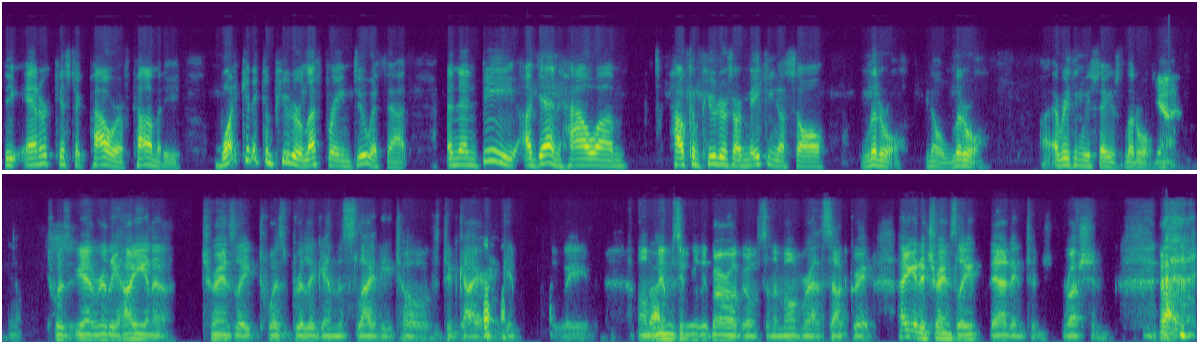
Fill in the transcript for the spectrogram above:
the anarchistic power of comedy? What can a computer left brain do with that? And then B, again, how um, how computers are making us all literal. You know, literal. Uh, everything we say is literal. Yeah. You know. Twas yeah, really. How you gonna translate "Twas brilliant the slithy toves to gyre and give the wave"? Oh, Right. Mimsy Willie Borogoves and the Mome Raths Outgrabe. How you gonna translate that into Russian? Right.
